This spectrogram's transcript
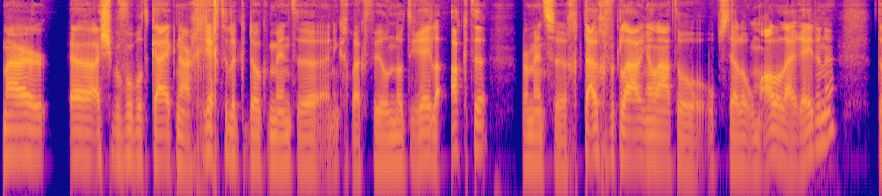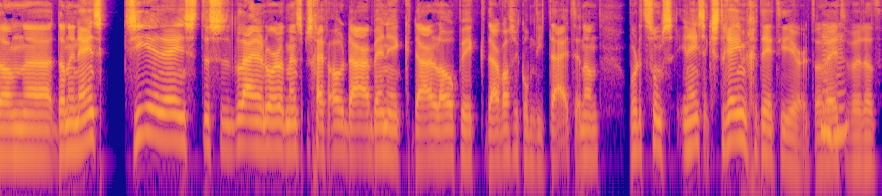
Maar uh, als je bijvoorbeeld kijkt naar gerechtelijke documenten, en ik gebruik veel notariële akten, waar mensen getuigenverklaringen laten opstellen om allerlei redenen. Dan, uh, dan ineens zie je ineens tussen de lijnen door dat mensen beschrijven: oh, daar ben ik, daar loop ik, daar was ik om die tijd. En dan wordt het soms ineens extreem gedetailleerd. Dan mm -hmm. weten we dat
